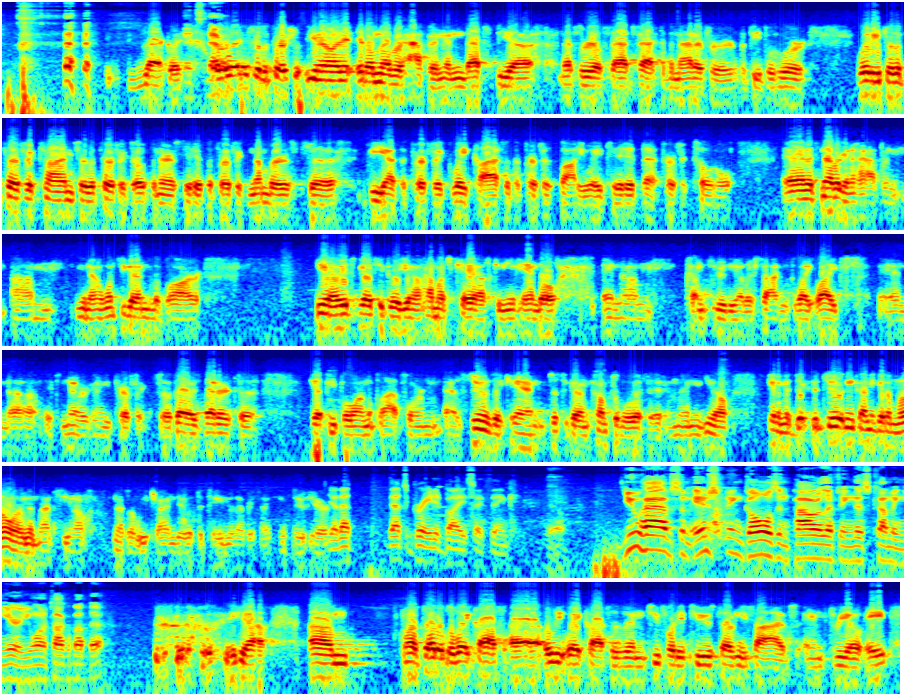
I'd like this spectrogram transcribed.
exactly. It's never- We're waiting for the person, you know, and it, it'll never happen, and that's the uh, that's the real sad fact of the matter for the people who are waiting for the perfect time, for the perfect openers to hit the perfect numbers, to be at the perfect weight class, at the perfect body weight, to hit that perfect total, and it's never going to happen. Um, you know, once you get into the bar, you know, it's basically you know how much chaos can you handle, and um, come through the other side with white lights, and uh, it's never going to be perfect. So it's always better to get people on the platform as soon as they can, just to get them comfortable with it, and then you know get them addicted to it and kind of get them rolling. And that's you know that's what we try and do with the team and everything we do here. Yeah, that that's great advice. I think. Yeah. you have some interesting goals in powerlifting this coming year. You want to talk about that? yeah. Um, well, total the weight class, uh, elite weight classes in 242, 75s, and 308s.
